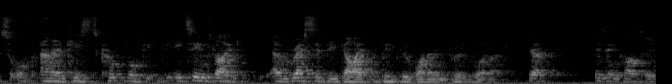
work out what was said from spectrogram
sort of anarchist cookbook. It, it seems like a recipe guide for people who want to improve work. Yeah, is it in cartoon?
